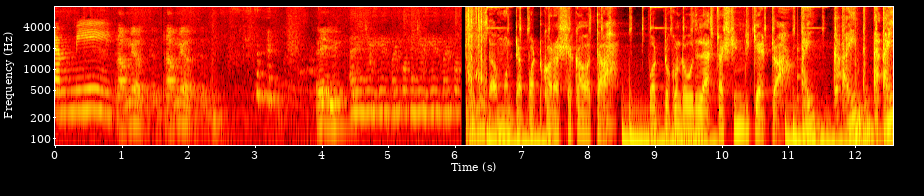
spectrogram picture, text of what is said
రమ్మి? రమ్మి వస్తుంది రమ్మి వస్తుంది. దమ్ముంటే పట్టుకోరా షెకావత పట్టుకుంటూ వదిలేస్తా సిండికేట్ ఐ ఐ ఐ.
